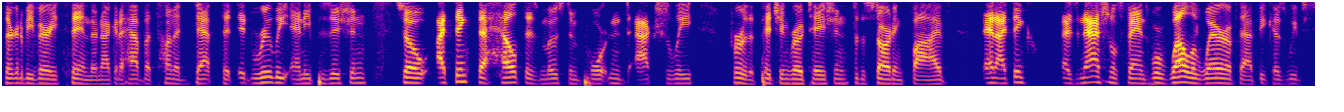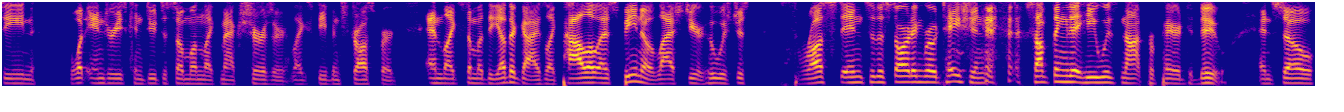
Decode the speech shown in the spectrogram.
they're going to be very thin. They're not going to have a ton of depth at, at really any position. So I think the health is most important actually for the pitching rotation, for the starting five. And I think as Nationals fans, we're well aware of that because we've seen what injuries can do to someone like Max Scherzer, like Stephen Strasburg, and like some of the other guys like Paolo Espino last year, who was just thrust into the starting rotation, something that he was not prepared to do. And so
